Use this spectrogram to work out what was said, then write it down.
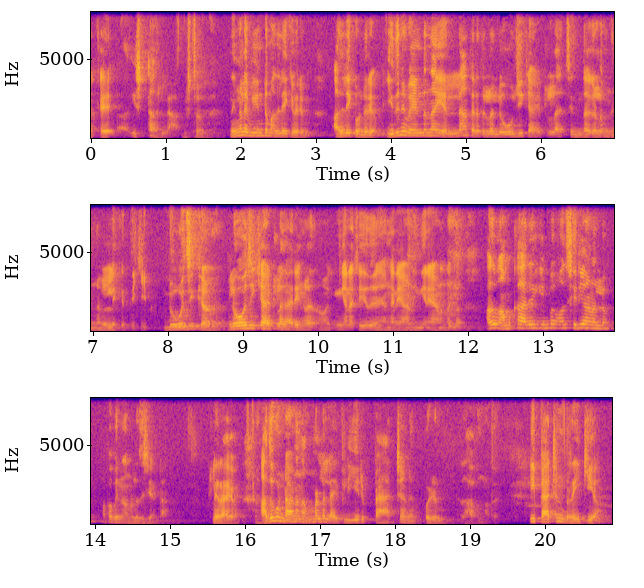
ഒക്കെ ഇഷ്ടമല്ല. ഇഷ്ടമല്ല. നിങ്ങളെ വീണ്ടും അതിലേക്ക് വരും. അതിലേക്ക് കൊണ്ടുവരും ഇതിന് വേണ്ടുന്ന എല്ലാ തരത്തിലുള്ള ലോജിക്കായിട്ടുള്ള ചിന്തകളും നിങ്ങളിലേക്ക് എത്തിക്കും. ലോജിക്കാണ് ലോജിക്കായിട്ടുള്ള കാര്യങ്ങൾ ഇങ്ങനെ ചെയ്ത് കഴിഞ്ഞാൽ അങ്ങനെയാണ് ഇങ്ങനെയാണെന്നൊക്കെ അത് നമുക്ക് ആലോചിക്കുമ്പോൾ അത് ശരിയാണല്ലോ. അപ്പോൾ പിന്നെ നമ്മളിത് ചെയ്യണ്ട. ക്ലിയർ ആയോ? അതുകൊണ്ടാണ് നമ്മളുടെ ലൈഫിൽ ഈ ഒരു പാറ്റേൺ എപ്പോഴും ഇതാവുന്നത്. ഈ പാറ്റേൺ ബ്രേക്ക് ചെയ്യുക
